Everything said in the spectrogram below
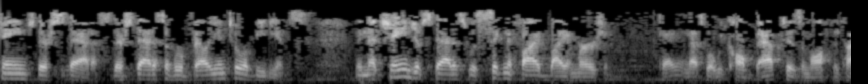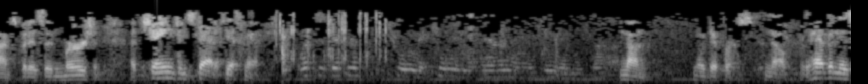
change their status, their status of rebellion to obedience. And that change of status was signified by immersion. Okay, and that's what we call baptism oftentimes, but it's immersion, a change in status. Yes, ma'am. What's the difference between the kingdom of heaven and the kingdom of God? None. No difference. No. Heaven is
